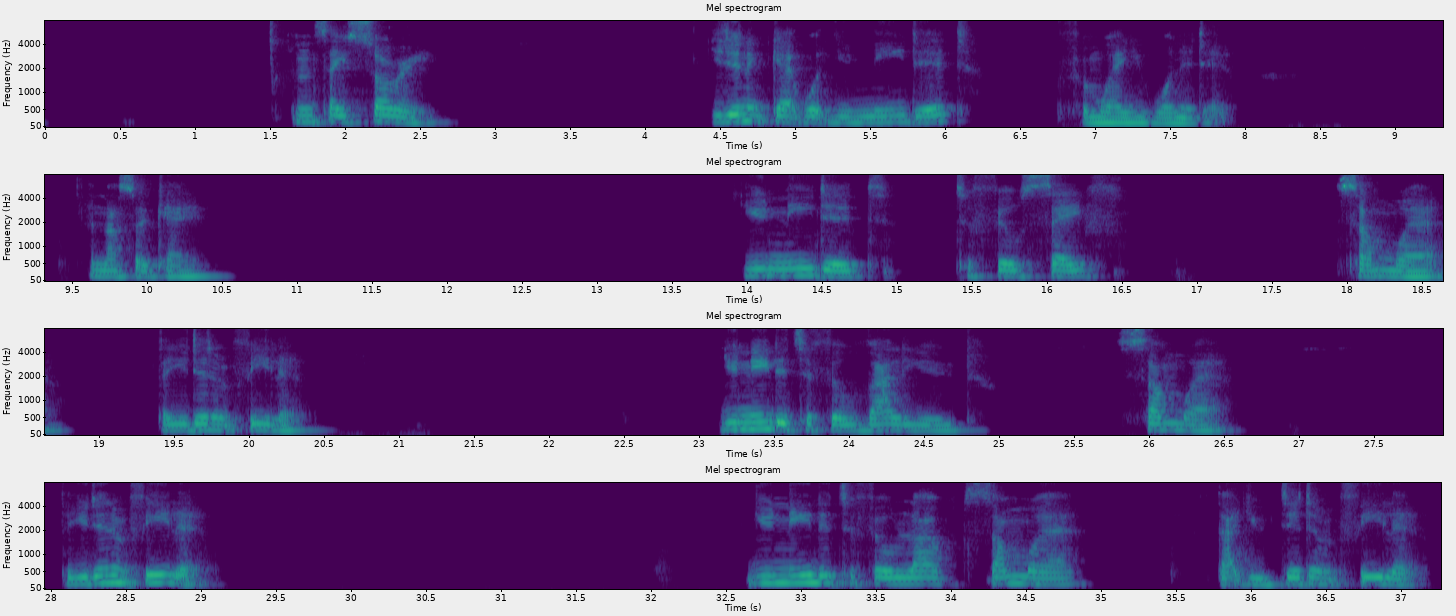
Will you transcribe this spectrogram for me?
and say sorry. You didn't get what you needed from where you wanted it. And that's okay. You needed to feel safe somewhere that you didn't feel it. You needed to feel valued somewhere that you didn't feel it. You needed to feel loved somewhere that you didn't feel it.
